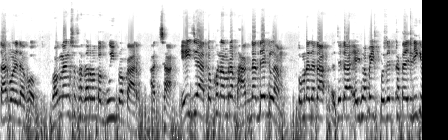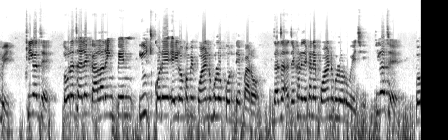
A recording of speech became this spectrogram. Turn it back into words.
তারপরে দেখো, ভগ্নাংশ সাধারণত দুই প্রকার। আচ্ছা এই যে এতক্ষণ আমরা ভাগটা দেখলাম তোমরা যেটা যেটা এইভাবেই প্রজেক্ট খাতায় লিখবে, ঠিক আছে? তোমরা চাইলে কালারিং পেন ইউজ করে এই রকমই পয়েন্টগুলো করতে পারো। যা যা, যেখানে যেখানে পয়েন্টগুলো রয়েছে, ঠিক আছে? তো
